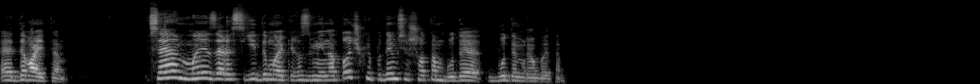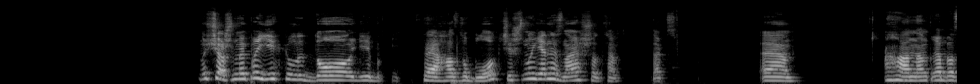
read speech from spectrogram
Е, давайте. Все, ми зараз їдемо, як я розумію, на точку і подивимося, що там буде, будемо робити. Ну що ж, ми приїхали до. Це газоблок, чи ж, ну я не знаю, що це. Так. Е, ага, нам треба.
